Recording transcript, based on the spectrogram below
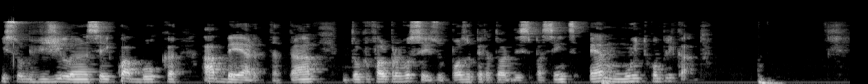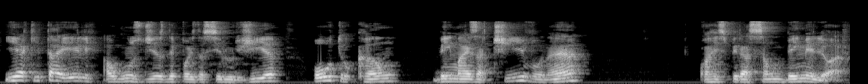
e sob vigilância e com a boca aberta, tá? Então, o que eu falo para vocês, o pós-operatório desses pacientes é muito complicado. E aqui está ele, alguns dias depois da cirurgia, outro cão, bem mais ativo, né? Com a respiração bem melhor.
